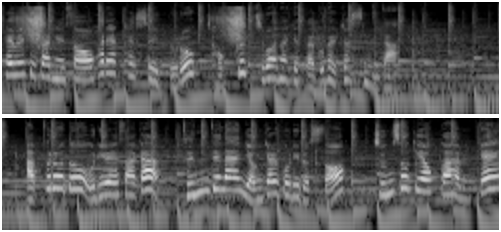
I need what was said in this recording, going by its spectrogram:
해외 시장에서 활약할 수 있도록 적극 지원하겠다고 밝혔습니다. 앞으로도 우리 회사가 든든한 연결고리로서 중소기업과 함께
